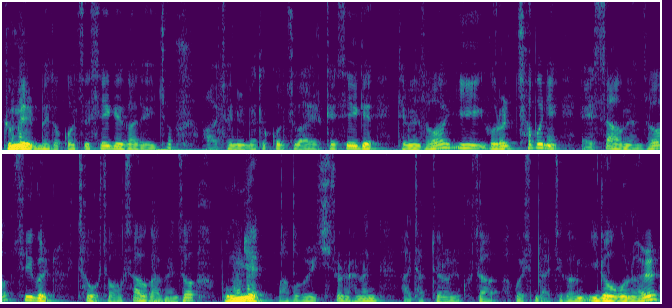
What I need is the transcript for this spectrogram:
금일 매도 건수 세 개가 되어 있죠. 아, 전일 매도 건수가 이렇게 세개 되면서 이거를 차분히 쌓으면서 수익을 차곡차곡 쌓아가면서 복리의 마법을 실현하는 작전을 구사하고 있습니다. 지금 1억 원을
